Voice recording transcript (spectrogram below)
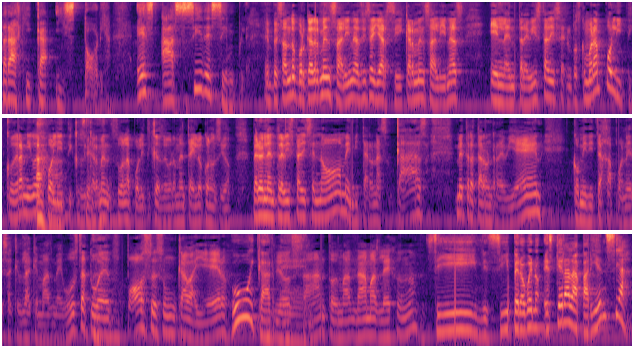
trágica historia. Es así de simple. Empezando por Carmen Salinas, dice Yarcy. Carmen Salinas en la entrevista dice, pues como eran políticos, era amigo de Ajá, políticos, sí. y Carmen estuvo en la política, seguramente ahí lo conoció. Pero en la entrevista dice, no, me invitaron a su casa, me trataron re bien. Comidita japonesa, que es la que más me gusta. Tu esposo es un caballero. Uy, Carmen. Dios santo, más, nada más lejos, ¿no? Sí, sí, pero bueno, es que era la apariencia.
